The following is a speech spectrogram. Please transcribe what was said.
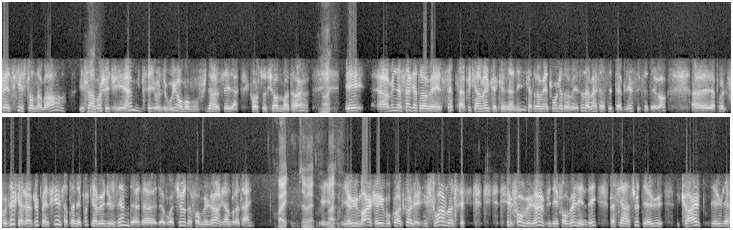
Penske se tourne de bord. Il s'en va chez GM. Ils ont dit oui, on va vous financer la construction de moteurs. ouais. Et en 1987, ça a pris quand même quelques années, 83, 87, avant que ça s'établisse, etc. Euh, Il faut dire que Roger Penske, à une certaine époque, il y avait une usine de, de, de voitures de Formule 1 en Grande-Bretagne. Ouais, c'est vrai. Il, Ouais. il y a eu Marc, il y a eu beaucoup, en tout cas, l'histoire là, des Formule 1 puis des Formules Indy, parce qu'ensuite, il y a eu Kart, il y a eu la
